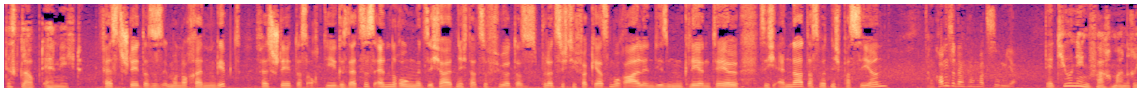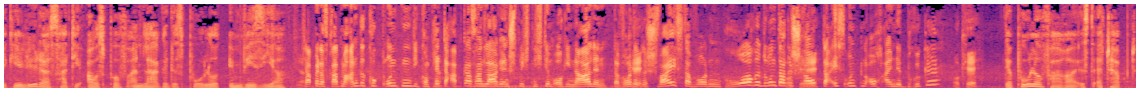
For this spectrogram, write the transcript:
das glaubt er nicht. Fest steht, dass es immer noch Rennen gibt. Fest steht, dass auch die Gesetzesänderung mit Sicherheit nicht dazu führt, dass plötzlich die Verkehrsmoral in diesem Klientel sich ändert. Das wird nicht passieren. Dann kommen Sie doch noch mal zu mir. Der Tuning-Fachmann Ricky Lüders hat die Auspuffanlage des Polo im Visier. Ich habe mir das gerade mal angeguckt unten. Die komplette Abgasanlage entspricht nicht dem Originalen. Da wurde Okay. geschweißt, da wurden Rohre drunter Okay. geschraubt. Da ist unten auch eine Brücke. Okay. Der Polofahrer ist ertappt.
